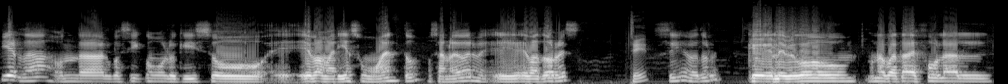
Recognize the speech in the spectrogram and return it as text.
pierda, onda algo así como lo que hizo eh, Eva María en su momento, o sea, no Eva, eh, Eva Torres, ¿Sí? sí, Eva Torres, que le pegó una patada de fall al,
